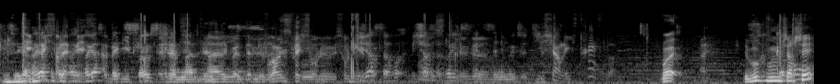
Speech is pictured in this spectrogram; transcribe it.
T'as une flèche sur la regarde, Ah bah dis vraiment une flèche sur le sur le Bichard, ça va, Bichard, ça va, il stresse, c'est des animaux exotiques. Bichard là il stresse là. C'est vous que vous me cherchez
